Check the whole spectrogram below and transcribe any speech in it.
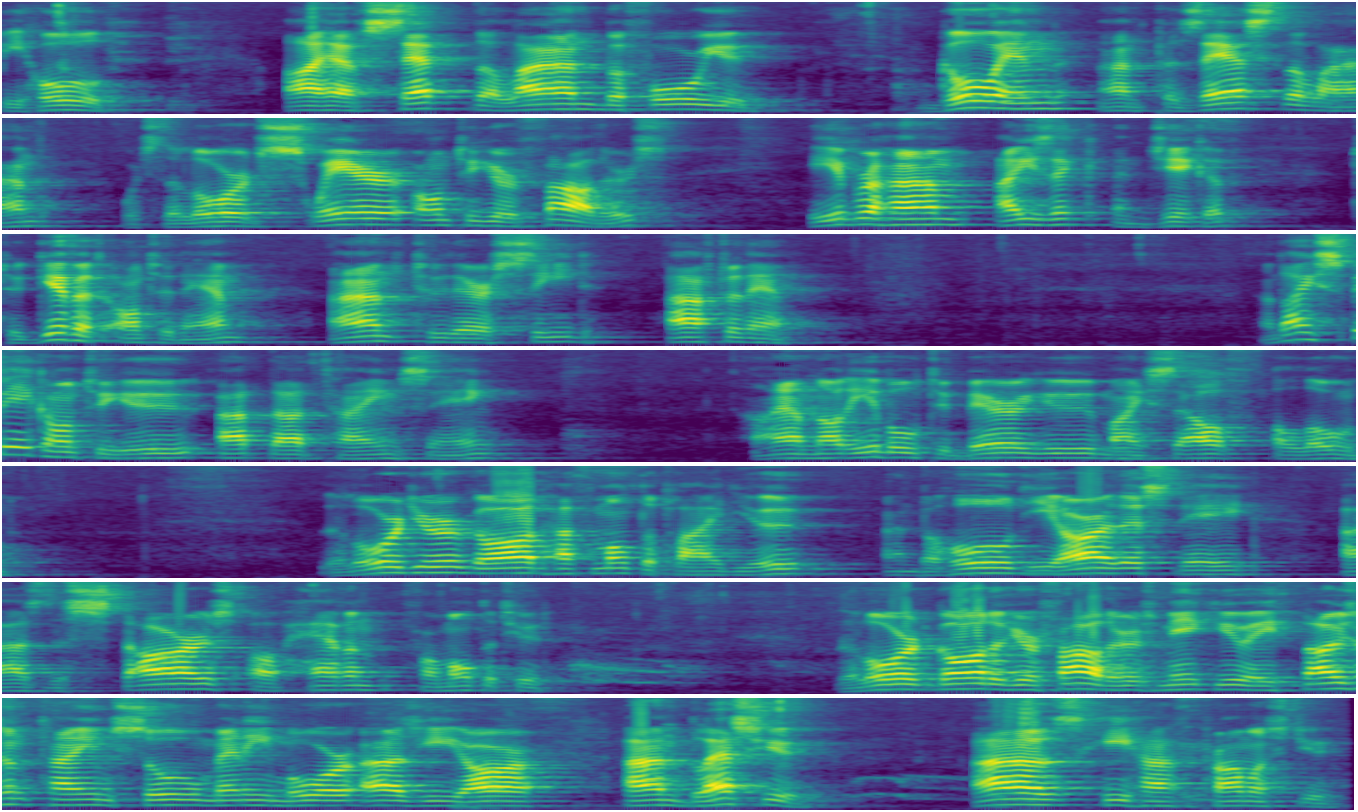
Behold, I have set the land before you. Go in and possess the land which the Lord sware unto your fathers, Abraham, Isaac, and Jacob, to give it unto them and to their seed after them. And I spake unto you at that time, saying, I am not able to bear you myself alone. The Lord your God hath multiplied you, and behold, ye are this day as the stars of heaven for multitude. The Lord God of your fathers make you a thousand times so many more as ye are, and bless you as he hath promised you.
